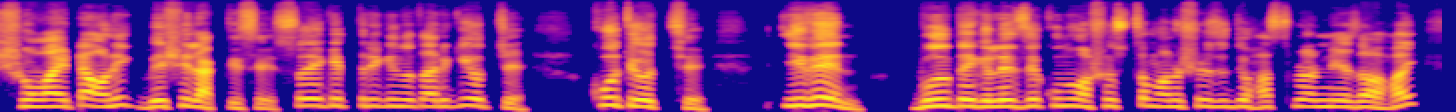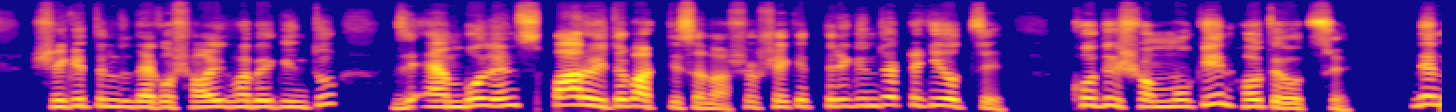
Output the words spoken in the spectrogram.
সময়টা অনেক বেশি লাগতেছে। সো এক্ষেত্রে কিন্তু তার কি হচ্ছে? ক্ষতি হচ্ছে। ইভেন বলতে গেলে যে কোনো অসুস্থ মানুষের যদি হসপিটাল নিয়ে যাওয়া হয়, সেক্ষেত্রে কিন্তু দেখো, স্বাভাবিকভাবে কিন্তু যে অ্যাম্বুলেন্স পার হইতে পারতেছে না। সো সেক্ষেত্রে কিন্তু একটা কি হচ্ছে? ক্ষতির সম্মুখীন হতে হচ্ছে। দেন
